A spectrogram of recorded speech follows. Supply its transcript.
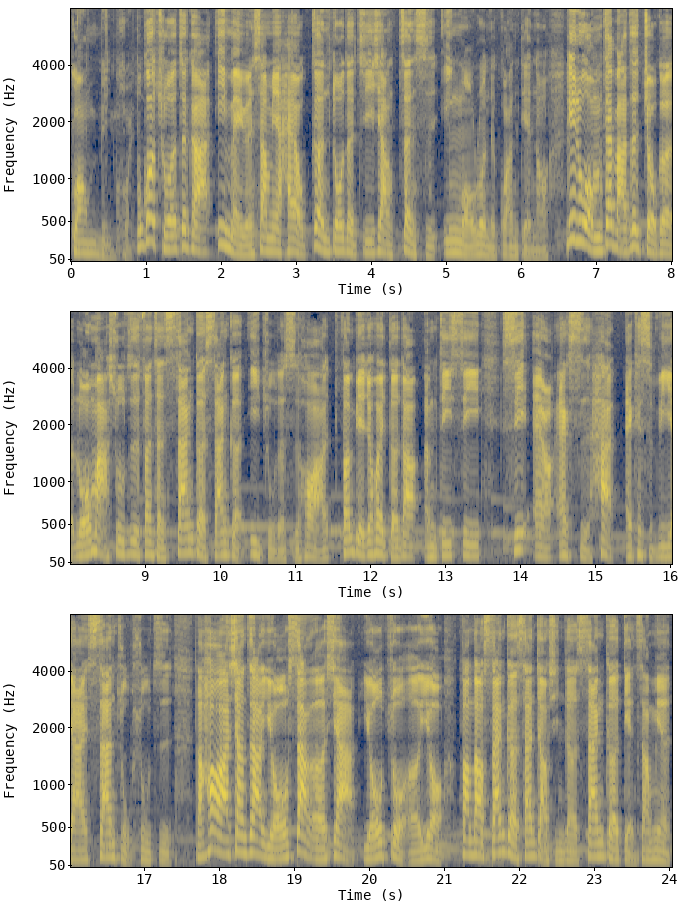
光明会。不过除了这个啊，一美元上面还有更多的迹象证实阴谋论的观点哦。例如，我们再把这九个罗马数字分成三个三个一组的时候啊，分别就会得到 MDC、CLX 和 XVI 三组数字。然后啊，像这样由上而下、由左而右放到三个三角形的三个点上面，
